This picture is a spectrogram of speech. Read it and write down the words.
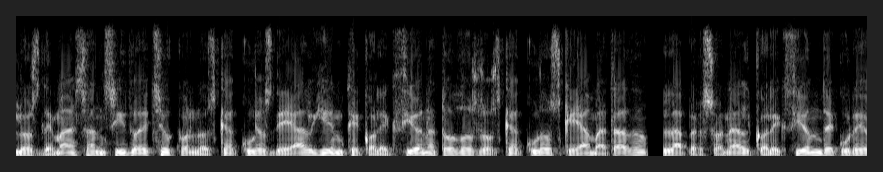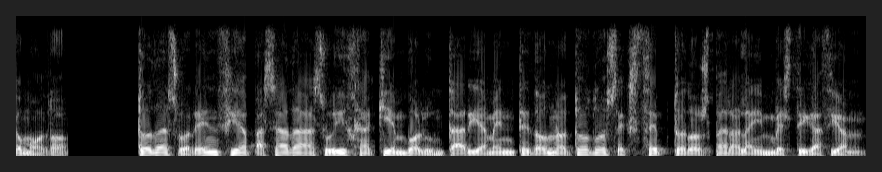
los demás han sido hecho con los Kakuros de alguien que colecciona todos los Kakuros que ha matado, la personal colección de Kureo Modo. Toda su herencia pasada a su hija quien voluntariamente donó todos excepto dos para la investigación.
